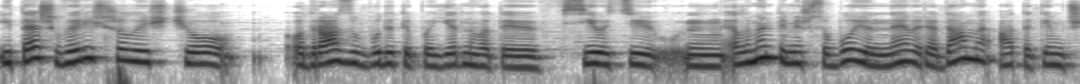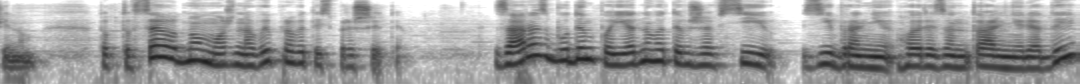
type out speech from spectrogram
І теж вирішили, що одразу будете поєднувати всі ці елементи між собою не рядами, а таким чином. Тобто, все одно можна виправитись, пришити. Зараз будемо поєднувати вже всі зібрані горизонтальні ряди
